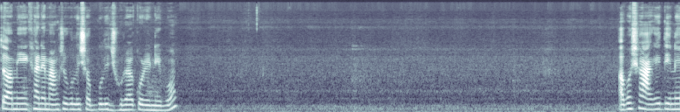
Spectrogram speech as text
তো আমি এখানে মাংসগুলি সবগুলি ঝুড়া করে নিব। অবশ্য আগের দিনে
